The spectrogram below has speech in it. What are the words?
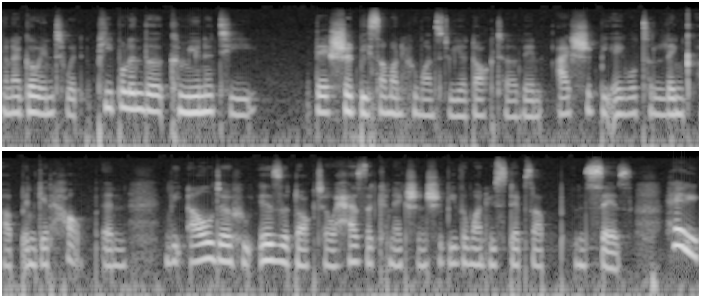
And I go into it. People in the community there should be someone who wants to be a doctor, then I should be able to link up and get help. And the elder who is a doctor or has that connection should be the one who steps up and says, Hey,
